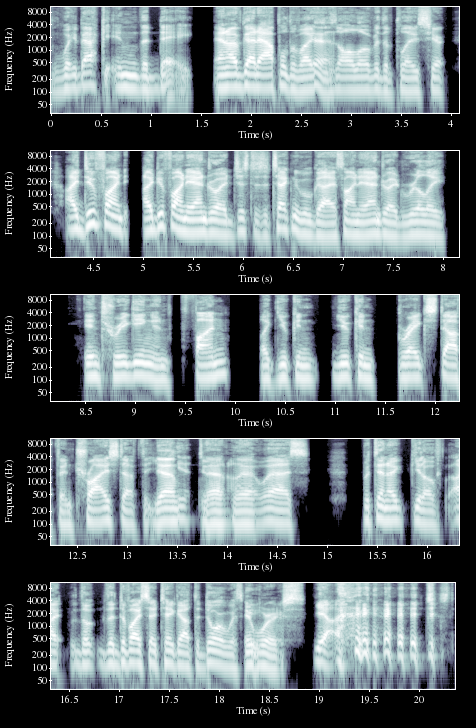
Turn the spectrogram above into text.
way back in the day, and I've got Apple devices yeah. all over the place here. I do find I do find Android just as a technical guy. I find Android really intriguing and fun. Like you can you can break stuff and try stuff that you yeah, can't do yeah, on iOS. But then I, you know, I the the device I take out the door with it me, works. Yeah, it just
